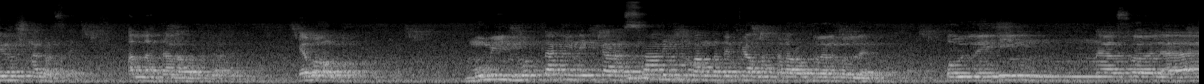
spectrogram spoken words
এ ঘোষণা করছে আল্লাহ এবং মুমিন মুত্তাকি নেককার, সালিহিন বান্দাদেরকে আল্লাহ তালা রব্বুল বললেন বললে ইন্না সালা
